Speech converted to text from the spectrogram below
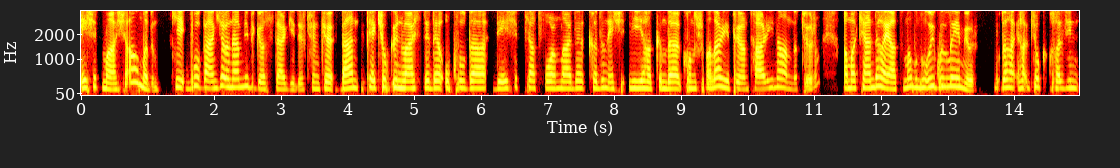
eşit maaşı almadım ki bu bence önemli bir göstergedir. Çünkü ben pek çok üniversitede, okulda, değişik platformlarda kadın eşitliği hakkında konuşmalar yapıyorum, tarihini anlatıyorum ama kendi hayatıma bunu uygulayamıyorum. Bu da çok hazin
